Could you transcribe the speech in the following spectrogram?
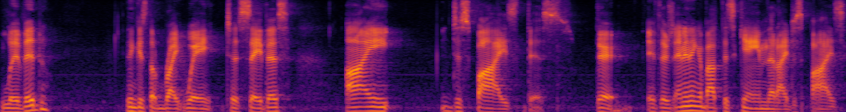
livid. I think is the right way to say this. I despise this there, if there's anything about this game that I despise,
